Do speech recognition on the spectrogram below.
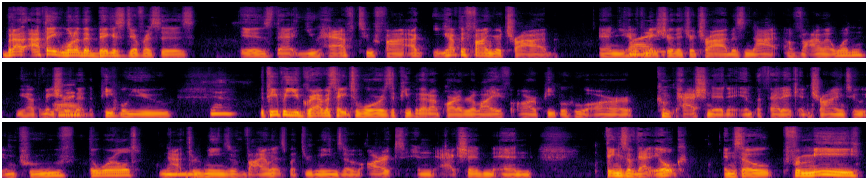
but I, I, think one of the biggest differences is that you have to find you have to find your tribe, and you have right. to make sure that your tribe is not a violent one. You have to make right. sure that the people you yeah the people you gravitate towards, the people that are part of your life, are people who are compassionate and empathetic and trying to improve the world, not mm-hmm. through means of violence, but through means of art and action and things of that ilk. And so for me,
